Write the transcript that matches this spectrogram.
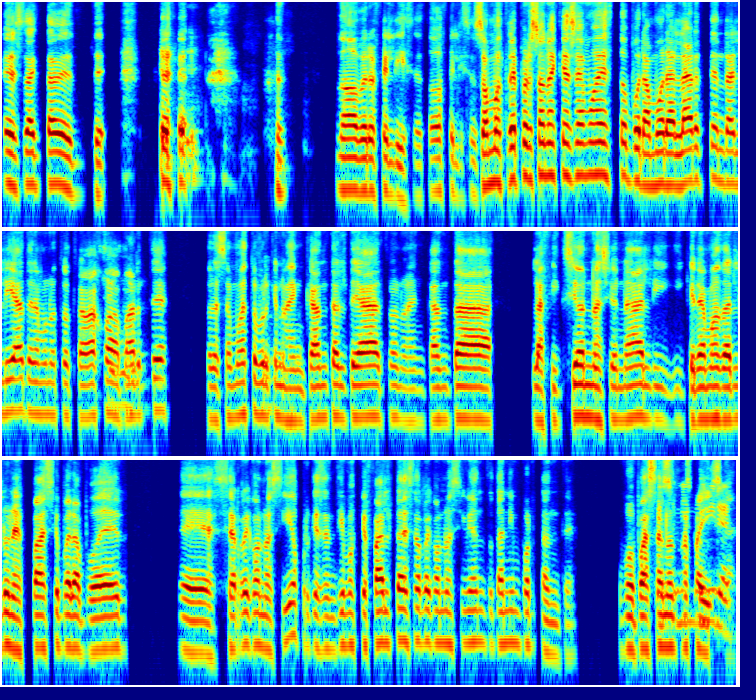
Exactamente. No, pero felices, todos felices. Somos tres personas que hacemos esto por amor al arte, en realidad tenemos nuestro trabajo aparte, pero hacemos esto porque nos encanta el teatro, nos encanta la ficción nacional y, queremos darle un espacio para poder eh, ser reconocidos porque sentimos que falta ese reconocimiento tan importante como pasa en otros países.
